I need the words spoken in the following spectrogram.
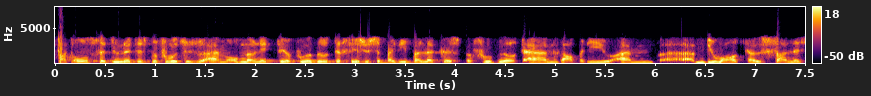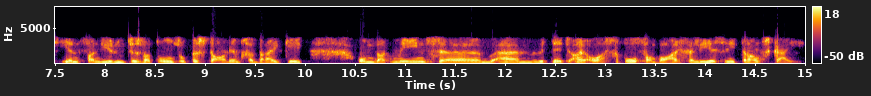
Wat ons te doen het is byvoorbeeld soos um, om nou net 'n voorbeeld te gee soos by die Willekeus byvoorbeeld, ehm um, daar by die ehm um, um, die Wild Coast Sun is een van die roetes wat ons op 'n stadium gebruik het omdat mense ehm um, weet net as gevolg van baie gelees in die Transkei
